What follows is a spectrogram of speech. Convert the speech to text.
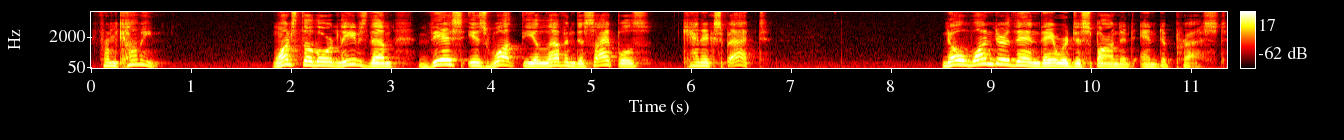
from coming. Once the Lord leaves them, this is what the 11 disciples can expect. No wonder then they were despondent and depressed.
